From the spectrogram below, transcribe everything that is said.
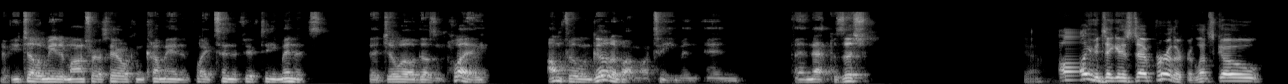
if you're telling me that Montrezl Harrell can come in and play 10 to 15 minutes that Joel doesn't play, I'm feeling good about my team in in, in that position. Yeah. I'll even take it a step further. Let's go.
